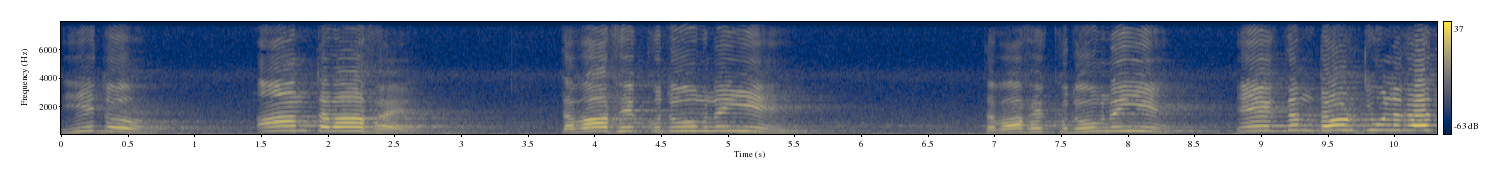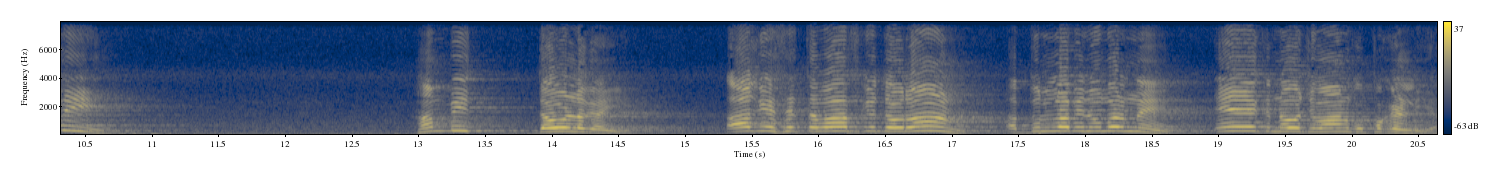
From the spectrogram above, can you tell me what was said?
یہ تو عام طواف ہے۔ طواف قدوم نہیں ہے۔ طواف قدوم نہیں ہے۔ ایک دم دوڑ کیوں لگا دی؟ ہم بھی دوڑ لگائی۔ آگے سے طواف کے دوران عبداللہ بن عمر نے ایک نوجوان کو پکڑ لیا۔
